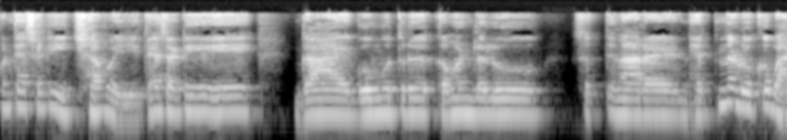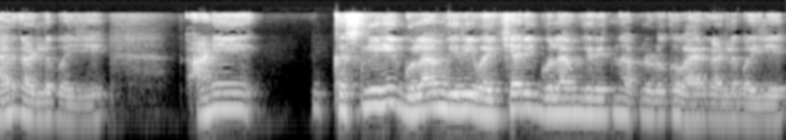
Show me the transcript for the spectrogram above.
पण त्यासाठी इच्छा पाहिजे. त्यासाठी हे गाय गोमूत्र कमंडलू सत्यनारायण ह्यातनं डोकं बाहेर काढलं पाहिजे. आणि कसलीही गुलामगिरी वैचारिक गुलामगिरीतनं आपलं डोकं बाहेर काढलं पाहिजे.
